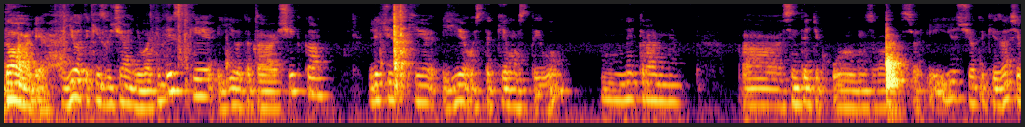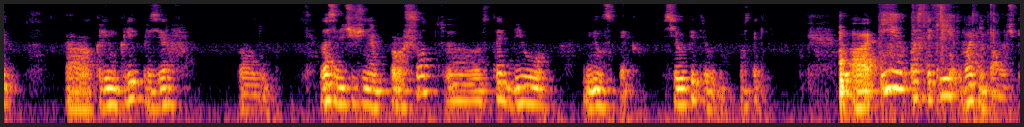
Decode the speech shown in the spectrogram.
Далі є отакі звичайні ватні диски, є така щітка для чистки, є ось таке мастило нейтральне, а, Synthetic Oil називається. І є ще такий засіб а, Clean Clip Preserve Loop. Засіб для чищення порошот е, Step Bio Milspec. Підрівну. Ось такий. І ось такі ватні палички.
